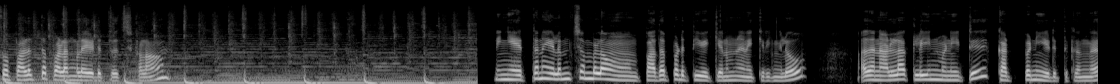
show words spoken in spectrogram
ஸோ பழுத்த பழங்களை எடுத்து வச்சுக்கலாம். நீங்கள் எத்தனை எலுமிச்சம்பழம் பதப்படுத்தி வைக்கணும்னு நினைக்கிறீங்களோ அதை நல்லா க்ளீன் பண்ணிவிட்டு கட் பண்ணி எடுத்துக்கோங்க.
